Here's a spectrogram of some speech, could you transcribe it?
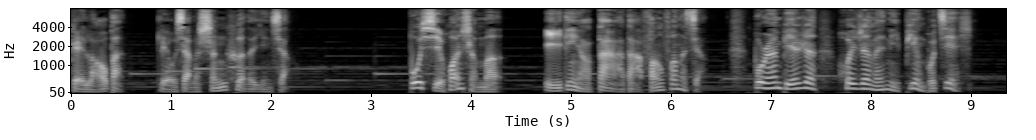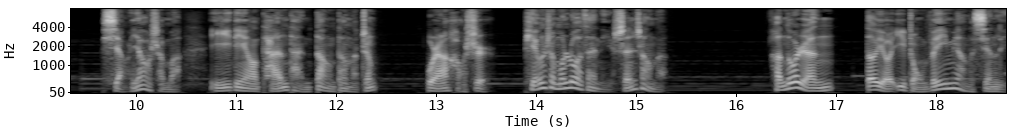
给老板留下了深刻的印象。不喜欢什么，一定要大大方方的讲，不然别人会认为你并不介意；想要什么，一定要坦坦荡荡的争，不然好事凭什么落在你身上呢？很多人都有一种微妙的心理，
